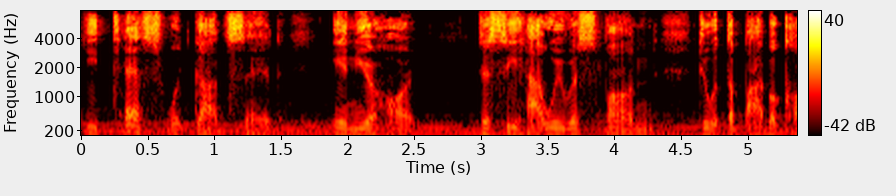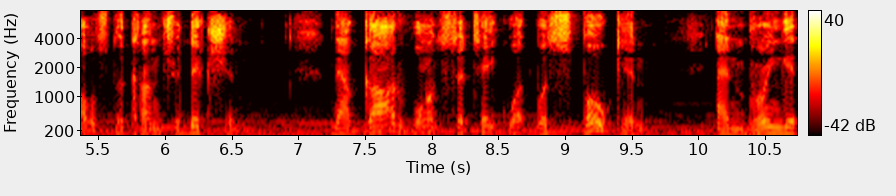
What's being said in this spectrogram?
he tests what God said in your heart to see how we respond to what the Bible calls the contradiction. Now, God wants to take what was spoken and bring it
